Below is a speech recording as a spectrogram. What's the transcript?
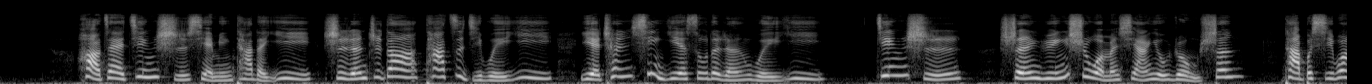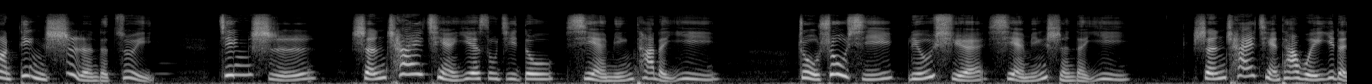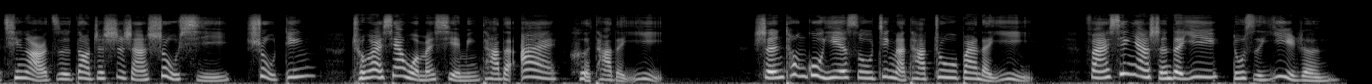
好在今时显明他的义，使人知道他自己为义，也称信耶稣的人为义。今时，神允许我们享有永生。”他不希望定世人的罪。今时，神差遣耶稣基督显明他的义，主受洗流血显明神的义。神差遣他唯一的亲儿子到这世上受洗受钉，从而向我们显明他的爱和他的义。神通过耶稣尽了他诸般的义。凡信仰神的义，都是义人。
